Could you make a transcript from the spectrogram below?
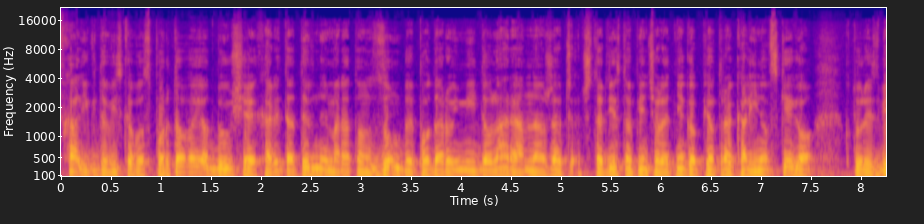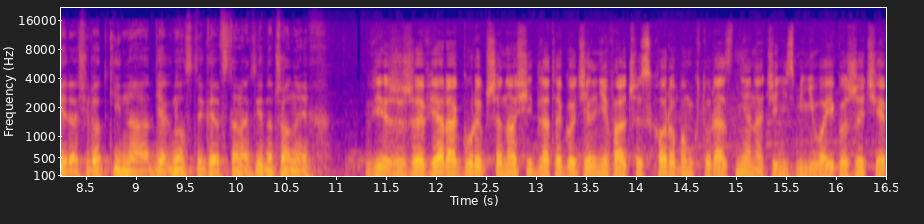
W hali widowiskowo-sportowej odbył się charytatywny maraton Zumby Podaruj mi dolara na rzecz 45-letniego Piotra Kalinowskiego, który zbiera środki na diagnostykę w Stanach Zjednoczonych. Wierzy, że wiara góry przenosi, dlatego dzielnie walczy z chorobą, która z dnia na dzień zmieniła jego życie.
